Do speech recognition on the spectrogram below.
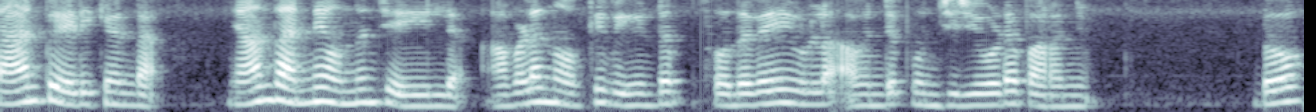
താൻ പേടിക്കണ്ട. ഞാൻ തന്നെ ഒന്നും ചെയ്യില്ല. അവളെ നോക്കി വീണ്ടും സ്വതവേയുള്ള അവന്റെ പുഞ്ചിരിയോടെ പറഞ്ഞു. ഡോ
